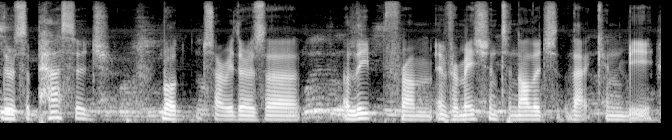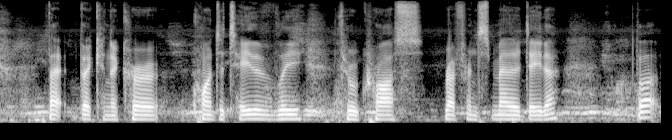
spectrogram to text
There's a passage, well, sorry, there's a, a leap from information to knowledge that can be, that, that can occur quantitatively through cross-reference metadata, but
